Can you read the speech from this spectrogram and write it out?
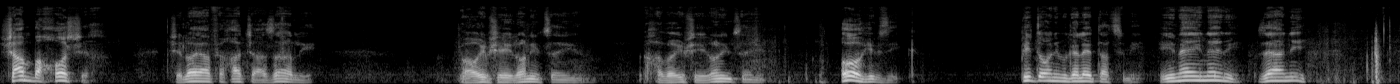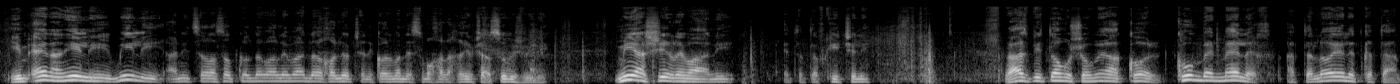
שם בחושך, כשלא היה אף אחד שעזר לי, וההורים שלי לא נמצאים, והחברים שלי לא נמצאים, או הבזיק. פתאום אני מגלה את עצמי. הנה הנני, זה אני. אם אין אני לי, מי לי? אני צריך לעשות כל דבר לבד, לא יכול להיות שאני כל הזמן אסמוך על אחרים שעשו בשבילי. מי ישיר למעני את התפקיד שלי? ואז פתאום הוא שומע הכל, קום בן מלך, אתה לא ילד קטן,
